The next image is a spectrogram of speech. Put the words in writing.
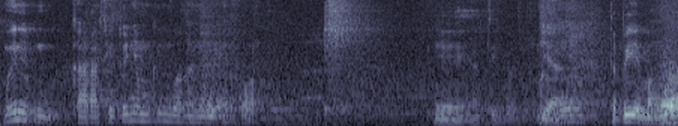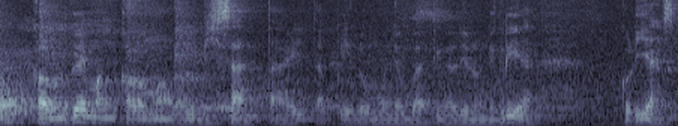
mungkin ke arah situnya mungkin gue akan lebih effort Iya, iya ngerti gue. Iya. Maksudnya- Tapi emang kalau menurut gue emang kalau mau lebih santai tapi lu mau nyoba tinggal di luar negeri ya kuliah sih.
